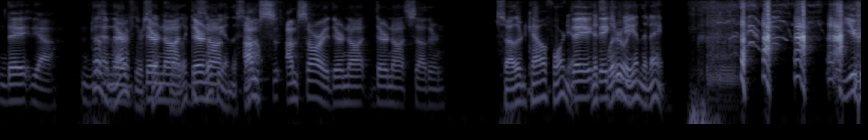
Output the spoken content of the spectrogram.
They yeah. Doesn't and matter they're if they're they're central, not they can they're still not be in the I'm South. s- I'm sorry, they're not they're not southern. Southern California. They- it's they literally be- in the name. You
